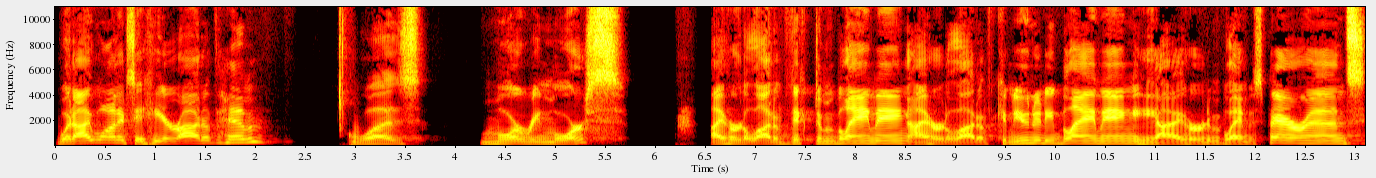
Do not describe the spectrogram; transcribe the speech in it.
What I wanted to hear out of him was more remorse. I heard a lot of victim blaming. I heard a lot of community blaming. He, I heard him blame his parents.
